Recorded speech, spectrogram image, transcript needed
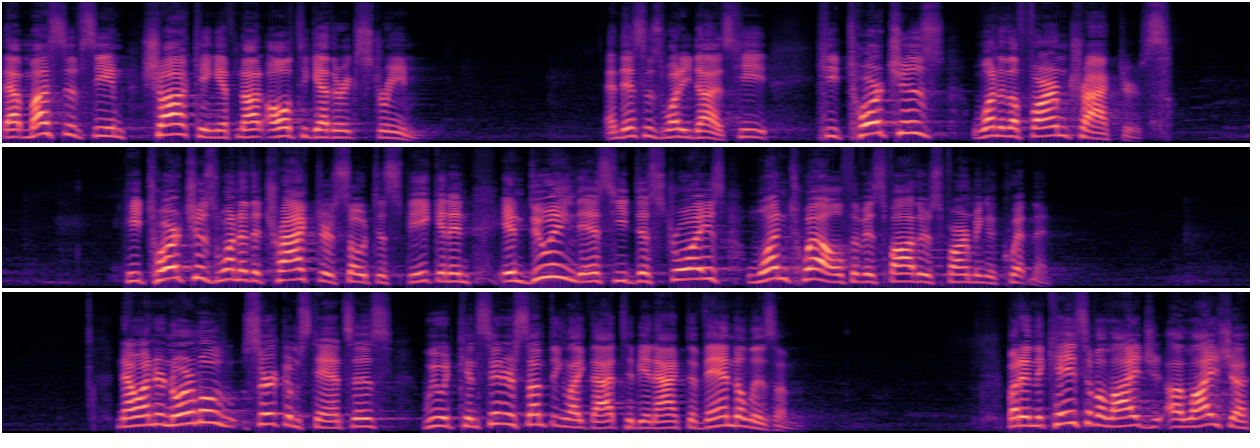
that must have seemed shocking, if not altogether extreme. And this is what he does he, he torches one of the farm tractors. He torches one of the tractors, so to speak, and in, in doing this, he destroys one twelfth of his father's farming equipment. Now, under normal circumstances, we would consider something like that to be an act of vandalism. But in the case of Elijah, Elisha,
